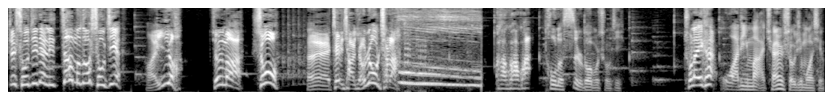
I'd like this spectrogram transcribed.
这手机店里这么多手机。哎呀，兄弟们收！哎，这下有肉吃了。夸夸夸，偷了四十多部手机。出来一看，我的妈，全是手机模型。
